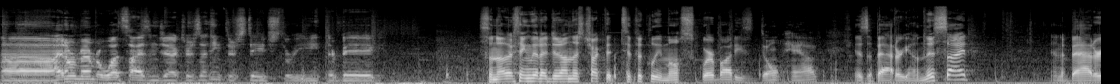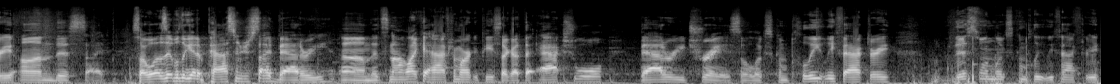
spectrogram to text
Uh, I don't remember what size injectors, I think they're stage three, they're big. So another thing that I did on this truck that typically most square bodies don't have is a battery on this side and a battery on this side. So I was able to get a passenger side battery um, that's not like an aftermarket piece. I got the actual battery tray, so it looks completely factory. This one looks completely factory.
